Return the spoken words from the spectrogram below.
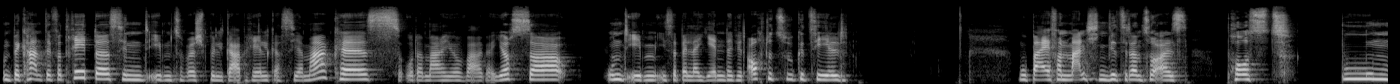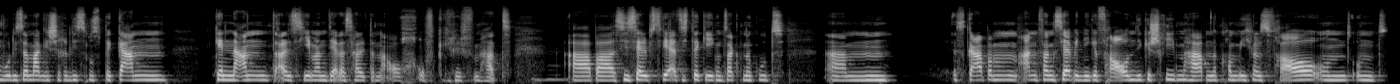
Und bekannte Vertreter sind eben zum Beispiel Gabriel Garcia Marquez oder Mario Vargas Llosa und eben Isabella Allende wird auch dazu gezählt. Wobei von manchen wird sie dann so als Post-Boom, wo dieser magische Realismus begann, genannt als jemand, der das halt dann auch aufgegriffen hat. Mhm. Aber sie selbst wehrt sich dagegen und sagt, na gut, ähm, es gab am Anfang sehr wenige Frauen, die geschrieben haben, da komme ich als Frau und, und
